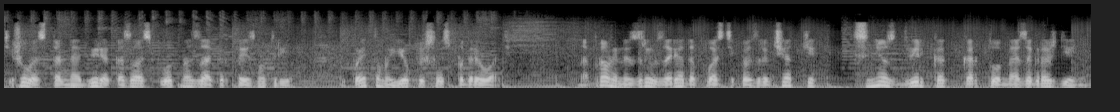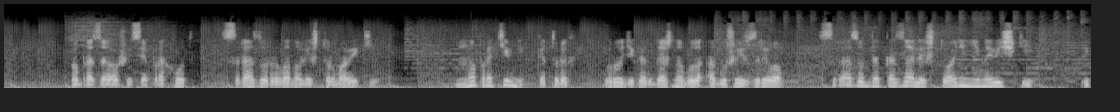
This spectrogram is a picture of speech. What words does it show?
Тяжелая стальная дверь оказалась плотно заперта изнутри – и поэтому ее пришлось подрывать. Направленный взрыв заряда пластиковой взрывчатки снес дверь как картонное заграждение. В образовавшийся проход сразу рванули штурмовики. Но противник, которых вроде как должно было оглушить взрывом, сразу доказали, что они не новички, и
